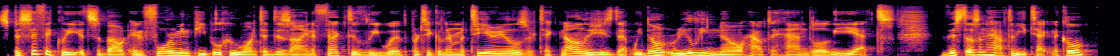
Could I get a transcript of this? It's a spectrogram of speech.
Specifically, it's about informing people who want to design effectively with particular materials or technologies that we don't really know how to handle yet. This doesn't have to be technical.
